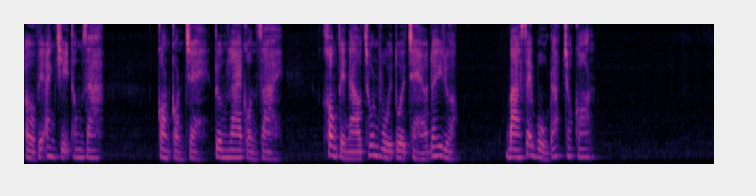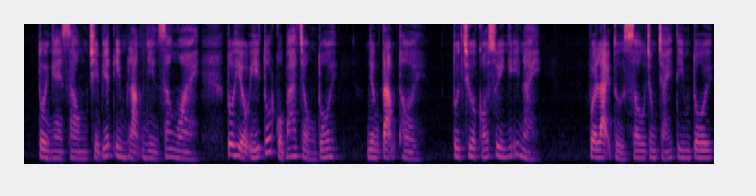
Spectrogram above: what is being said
ở với anh chị thông gia. Con còn trẻ, tương lai còn dài. Không thể nào chôn vùi tuổi trẻ ở đây được. Bà sẽ bù đắp cho con. Tôi nghe xong chỉ biết im lặng nhìn ra ngoài. Tôi hiểu ý tốt của ba chồng tôi. Nhưng tạm thời tôi chưa có suy nghĩ này. Với lại từ sâu trong trái tim tôi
